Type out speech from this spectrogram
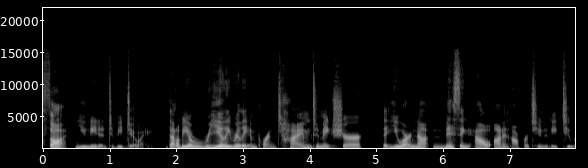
thought you needed to be doing. That'll be a really, really important time to make sure that you are not missing out on an opportunity to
